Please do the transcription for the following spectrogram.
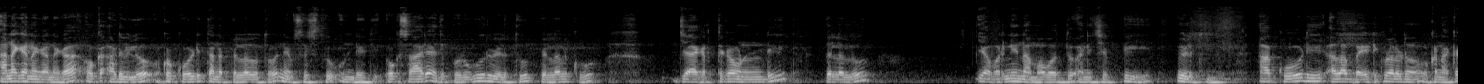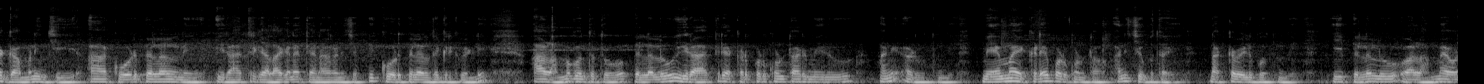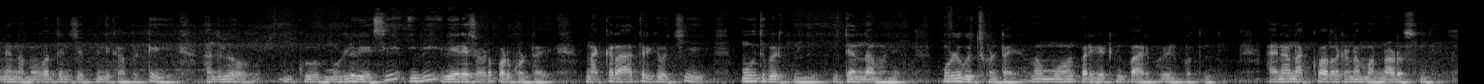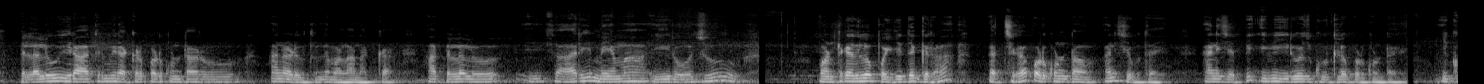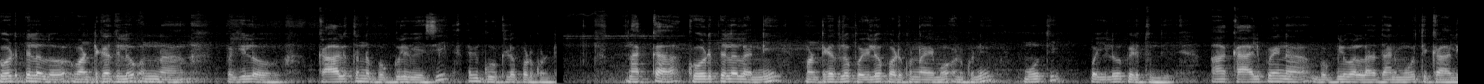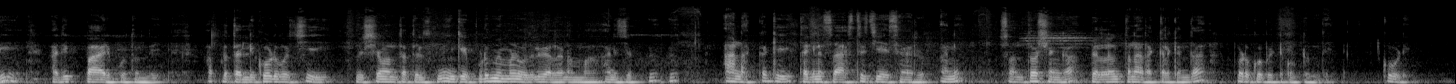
అనగనగనగా ఒక అడవిలో ఒక కోడి తన పిల్లలతో నివసిస్తూ ఉండేది. ఒకసారి అది పొరుగురు వెళుతూ పిల్లలకు జాగ్రత్తగా ఉండి పిల్లలు ఎవరిని నమ్మవద్దు అని చెప్పి వెళుతుంది. ఆ కోడి అలా బయటికి వెళ్ళడం ఒక నక్క గమనించి ఆ కోడి పిల్లల్ని ఈ రాత్రికి ఎలాగైనా తినాలని చెప్పి కోడి పిల్లల దగ్గరికి వెళ్ళి వాళ్ళ అమ్మ గొంతుతో పిల్లలు ఈ రాత్రి ఎక్కడ పడుకుంటారు మీరు? అని అడుగుతుంది. మేమా ఇక్కడే పడుకుంటాం అని చెబుతాయి. నక్క వెళ్ళిపోతుంది. ఈ పిల్లలు వాళ్ళ అమ్మ ఎవరిని నమ్మవద్దని చెప్పింది కాబట్టి అందులో ముళ్ళు వేసి ఇవి వేరే చోట పడుకుంటాయి. నక్క రాత్రికి వచ్చి మూతి పెడుతుంది. ఇది తిందామని. ముళ్ళు గుచ్చుకుంటాయి. మా మోహన్ పరిగెట్టుకుని పారిపోయి వెళ్ళిపోతుంది. అయినా నక్క వదలకుండా మొన్నాడు వస్తుంది. పిల్లలు ఈ రాత్రి మీరు ఎక్కడ పడుకుంటారు? అని అడుగుతుంది మళ్ళా నక్క. ఆ పిల్లలు ఈసారి మేమా ఈరోజు వంటగదిలో పొయ్యి దగ్గర వెచ్చగా పడుకుంటాం అని చెబుతాయి. అని చెప్పి ఇవి ఈరోజు గూట్లో పడుకుంటాయి. ఈ కోడి పిల్లలు వంటగదిలో ఉన్న పొయ్యిలో కాలుతున్న బొగ్గులు వేసి అవి గూట్లో పడుకుంటాయి. నక్క కోడి పిల్లలన్నీ వంటగదిలో పొయ్యిలో పడుకున్నాయేమో అనుకుని మూతి పొయ్యిలో పెడుతుంది. ఆ కాలిపోయిన బొగ్గుల వల్ల దాని మూతి కాలి అది పారిపోతుంది. అప్పుడు తల్లి కోడి వచ్చి విషయం అంతా తెలుసుకుని ఇంకెప్పుడు మిమ్మల్ని వదిలి వెళ్ళనమ్మా అని చెప్పి ఆ నక్కకి తగిన శాస్త్రి చేశారు అని సంతోషంగా పిల్లలను తన రెక్కల కింద పడుకోబెట్టుకుంటుంది. కోడి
